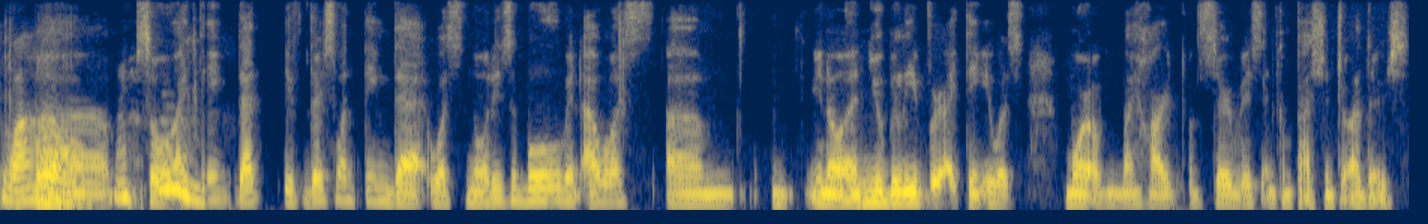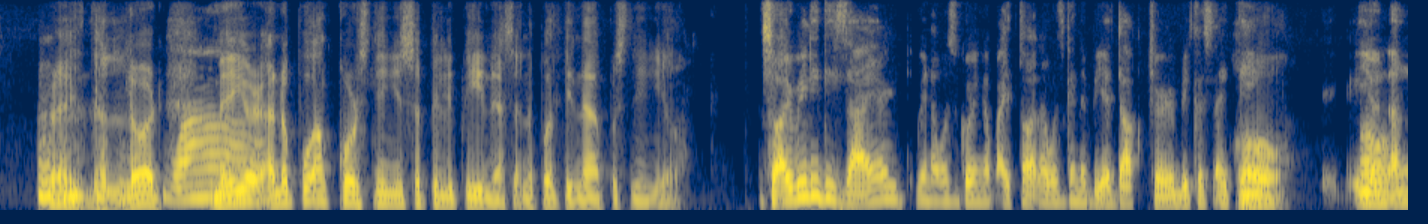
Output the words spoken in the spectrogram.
Wow. Um, so I Mhm. think that if there's one thing that was noticeable when I was, um, you know, a new believer, I think it was more of my heart of service and compassion to others. Praise Mm-mm. the. Lord. Wow. Mayor, ano po ang course ninyo sa Pilipinas? Ano po ang tinapos ninyo? So I really desired when I was growing up, I thought I was gonna be a doctor because I think Oh. yun Oh. ang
